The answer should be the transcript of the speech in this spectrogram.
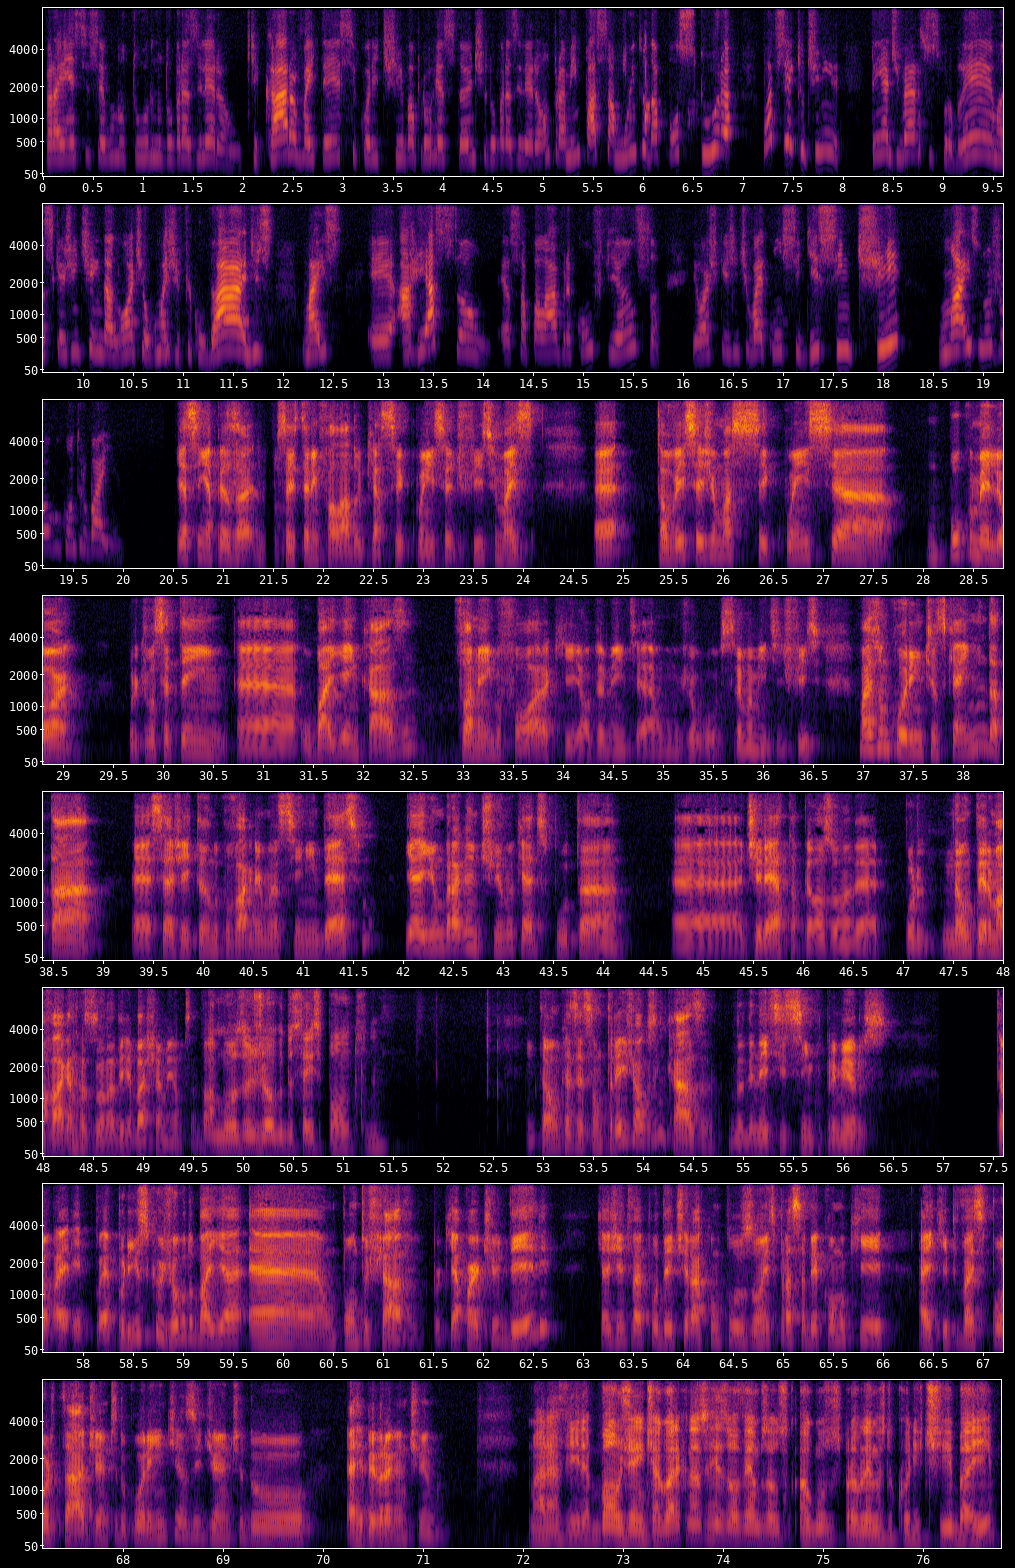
para esse segundo turno do Brasileirão. Que cara vai ter esse Coritiba para o restante do Brasileirão? Para mim, passa muito da postura Pode ser que o time tenha diversos problemas, que a gente ainda note algumas dificuldades, mas é, a reação, essa palavra confiança, eu acho que a gente vai conseguir sentir mais no jogo contra o Bahia. E assim, apesar de vocês terem falado que a sequência é difícil, mas é, talvez seja uma sequência um pouco melhor, porque você tem é, o Bahia em casa, Flamengo fora, que obviamente é um jogo extremamente difícil, mas um Corinthians que ainda está é, se ajeitando com o Wagner Mancini em décimo, e aí um Bragantino que é disputa é, direta pela zona de, por não ter uma vaga na zona de rebaixamento. O famoso jogo dos seis pontos, né? Então, quer dizer, são três jogos em casa nesses cinco primeiros. Então, é, é, é por isso que o jogo do Bahia é um ponto-chave, porque é a partir dele que a gente vai poder tirar conclusões para saber como que a equipe vai se portar diante do Corinthians e diante do RB Bragantino. Maravilha. Bom, gente, agora que nós resolvemos os, alguns dos problemas do Curitiba aí,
